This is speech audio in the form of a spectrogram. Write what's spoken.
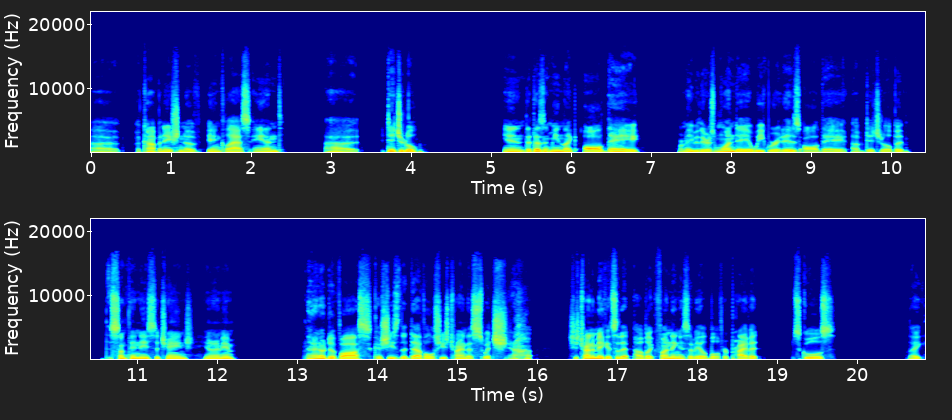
uh, a combination of in class and uh, digital, and that doesn't mean like all day, or maybe there's one day a week where it is all day of digital, but something needs to change. You know what I mean? And I know DeVos, because she's the devil, she's trying to switch, she's trying to make it so that public funding is available for private schools like,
